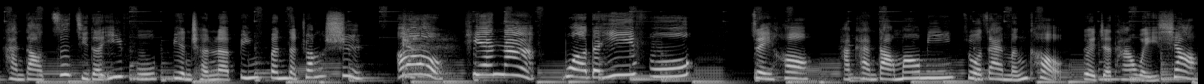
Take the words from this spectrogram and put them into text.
看到自己的衣服变成了缤纷的装饰。哦，天哪，我的衣服！最后，他看到猫咪坐在门口，对着他微笑。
